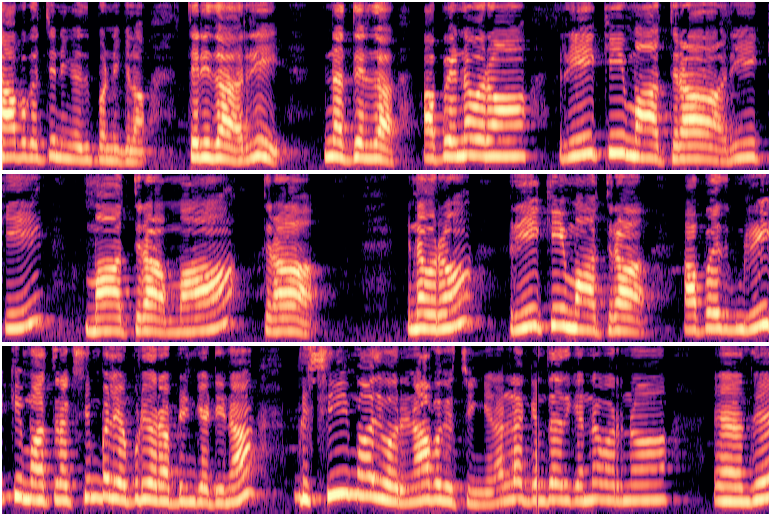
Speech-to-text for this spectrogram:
ஞாபகம் வச்சு நீங்கள் இது பண்ணிக்கலாம். தெரியுதா? ரீ. என்ன தெரியுதா? அப்போ என்ன வரும்? ரீக்கி மாத்ரா. ரீக்கி மாத்ரா. மாத்ரா. என்ன வரும்? ரீக்கி மாத்ரா. அப்போ இது ரீக்கி மாத்ரா சிம்பிள் எப்படி வரும் அப்படின்னு கேட்டிங்கன்னா இப்படி சி மாதிரி வரும். ஞாபகம் வச்சுங்க. நல்லா கெந்த அதுக்கு என்ன வரணும்? வந்து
